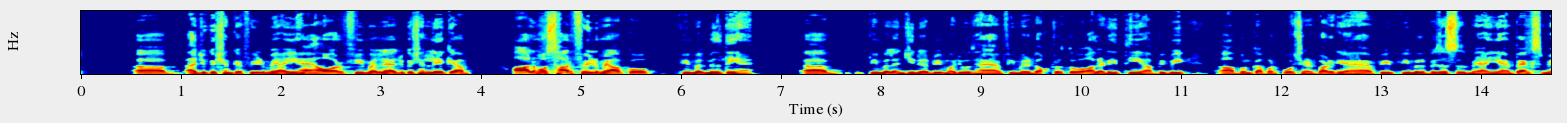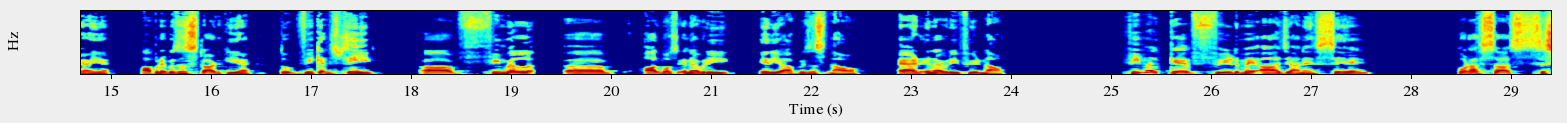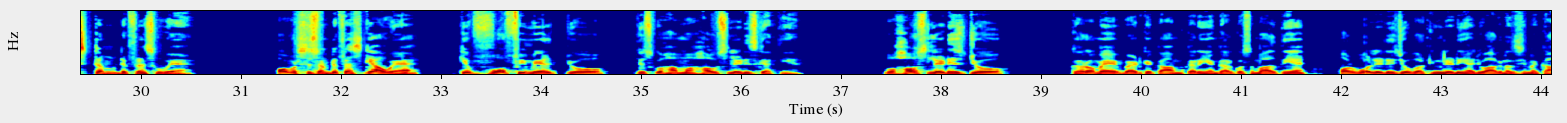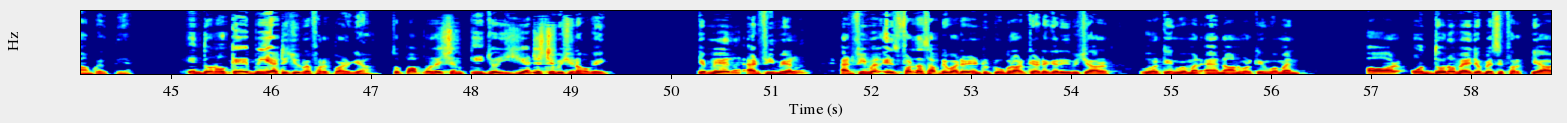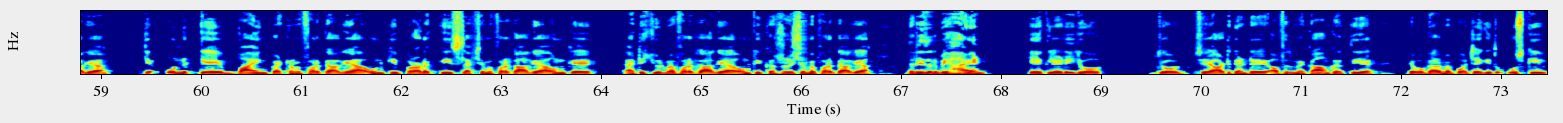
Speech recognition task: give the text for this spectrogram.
एजुकेशन के फ़ील्ड में आई हैं और फीमेल ने एजुकेशन लेके अब ऑलमोस्ट हर फ़ील्ड में आपको फीमेल मिलती हैं। फीमेल इंजीनियर भी मौजूद हैं फीमेल डॉक्टर तो ऑलरेडी थी, अभी भी आप उनका प्रपोर्शनेट बढ़ गया है फीमेल बिज़नेस में आई हैं बैंक्स में आई हैं, आपने बिज़नेस स्टार्ट किए हैं तो we can see female almost in every area of business now and in every field now female के फ़ील्ड में आ जाने से थोड़ा सा सिस्टम डिफरेंस हुए हैं। और वो सिस्टम डिफरेंस क्या हुए हैं कि वो फीमेल जो, जिसको हम हाउस लेडीज़ कहती हैं वो हाउस लेडीज़ जो घरों में बैठ के काम कर रही हैं, घर को संभालती हैं और वो लेडीज़ जो वर्किंग लेडी हैं, जो ऑर्गेनाइजेशन में काम करती हैं। इन दोनों के भी एटीट्यूड में फ़र्क पड़ गया। तो पॉपुलेशन की जो ये डिस्ट्रीब्यूशन हो गई कि male and female and female is further sub divided into two broad category which are working women and non working women और उन दोनों में जो बेसिक फ़र्क किया आ गया कि उनके बाइंग पैटर्न में फ़र्क आ गया, उनकी प्रोडक्ट की सिलेक्शन में फ़र्क आ गया, उनके एटीट्यूड में फ़र्क आ गया, उनकी कंसिडरेशन में फ़र्क आ गया। द रीजन बिहाइंड कि एक लेडी जो जो छह आठ घंटे ऑफ़िस में काम करती है, जब वो घर में पहुंचेगी तो उसकी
